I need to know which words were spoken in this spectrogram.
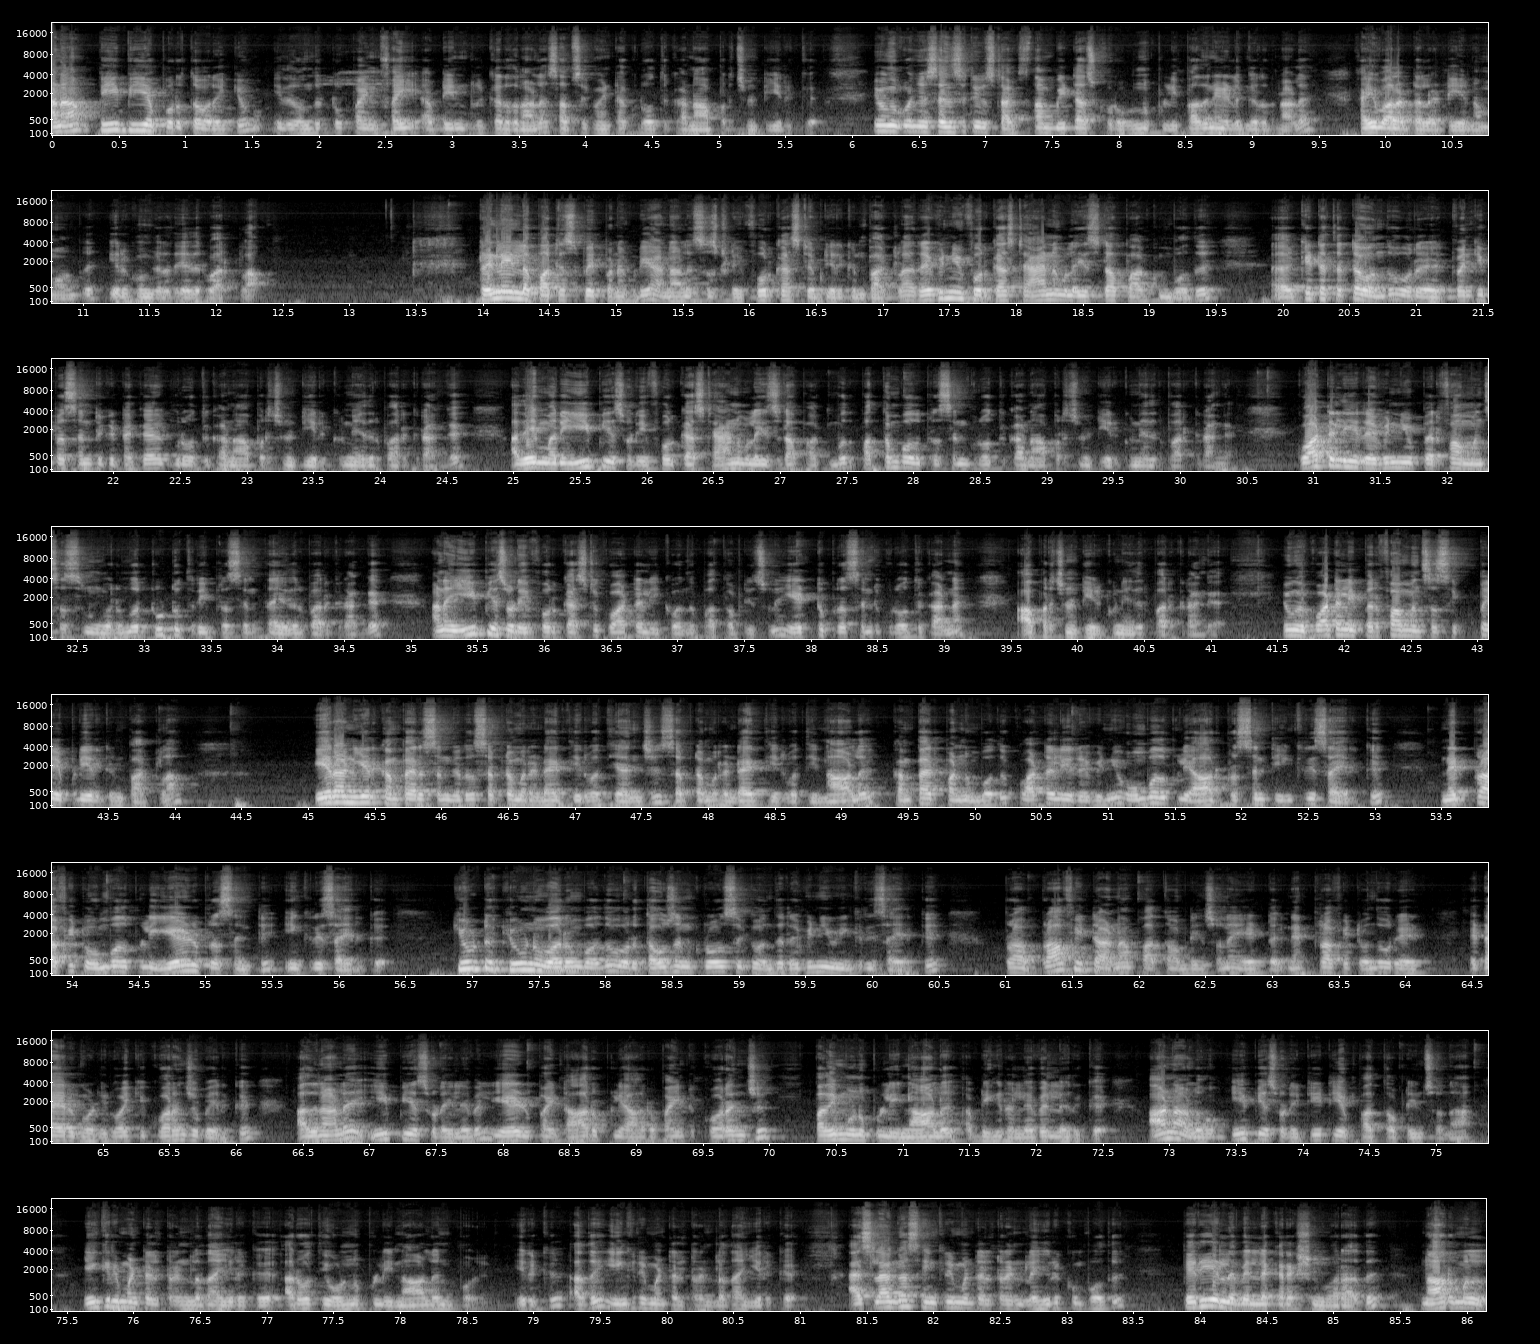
ஆனால் பிபியை பொறுத்த வரைக்கும் இது வந்து டூ பாயிண்ட் ஃபைவ் அப்படின்னு இருக்கிறதுனால சப்சிக்வெண்ட்டாக க்ரோத்துக்கான ஆப்பர்ச்சுனிட்டி இருக்குது இவங்க கொஞ்சம் சென்சிட்டிவ் ஸ்டாக்ஸ் தான் பீட்டா ஸ்கோர் ஒன்று புள்ளி பதினேழுங்கிறதுனால ஹை வாலட்டாலிட்டியை நம்ம வந்து இருக்குங்கிறத எதிர்பார்க்கலாம். ட்ரெண்ட்லைனில் பார்ட்டிசிபேட் பண்ணக்கூடிய அனாலிசிஸ்டுடைய ஃபோர்காஸ்ட் எப்படி இருக்குன்னு பார்க்கலாம். ரெவென்யூ ஃபோர்காஸ்ட் ஆனுவலைஸ்டாக பார்க்கும்போது கிட்டத்தட்ட வந்து ஒரு டுவெண்ட்டி பர்சன்ட் கிட்டக்க குரோத்துக்கான ஆப்பர்ச்சுனிட்டி இருக்குன்னு எதிர்பார்க்குறாங்க. அதே மாதிரி இபிஎஸ் உடைய ஃபோர்காஸ்ட் ஆனுவலைஸ்டாக பார்க்கும்போது பத்தொம்பது பர்சன்ட் குரோத்துக்கான ஆப்பர்ச்சுனிட்டி இருக்குன்னு எதிர்பார்க்குறாங்க. குவார்டர்லி ரெவென்யூ பெர்ஃபார்மன்சஸ்னு வரும்போது டூ டு த்ரீ பர்சன்ட் தான் எதிர்பார்க்குறாங்க. ஆனால் இபிஎஸ் உடைய ஃபோர்காஸ்ட் குவார்டர்லிக்கு வந்து பார்த்தோம் அப்படின்னு சொன்னால் எட்டு பர்சன்ட் குரோத்துக்கான ஆப்பர்ச்சுனிட்டி இருக்குன்னு எதிர்பார்க்குறாங்க. இவங்க குவார்டர்லி பெர்ஃபார்மன்சஸ் இப்போ எப்படி இருக்குன்னு பார்க்கலாம். இயர் ஆன் இயர் கம்பேரிசன்கிறது செப்டம்பர் ரெண்டாயிரத்தி இருபத்தி அஞ்சு செப்டம்பர் ரெண்டாயிரத்தி இருபத்தி நாலு. கம்பேர் பண்ணும்போது குவார்டர்லி ரெவென்யூ ஒன்பது புள்ளி ஆறு பர்சன்ட் இன்க்ரீஸ் ஆயிருக்கு. நெட் ப்ராஃபிட் ஒன்பது புள்ளி ஏழு பர்சன்ட் இன்க்ரீஸ் ஆயிருக்கு. கியூ டு கியூன்னு வரும்போது ஒரு தௌசண்ட் க்ரோஸுக்கு வந்து ரெவென்யூ இன்க்ரீஸ் ஆயிருக்கு. ப்ராஃபிட் ஆனால் பார்த்தோம் அப்படின்னு சொன்னால் எட்டு நெட் ப்ராஃபிட் வந்து ஒரு எட்டாயிரம் கோடி ரூபாய்க்கு குறைஞ்சு போயிருக்கு. அதனால இபிஎஸ் உடைய லெவல் ஏழு பாயிண்ட் ஆறு புள்ளி ஆறு பாயிண்ட் குறைஞ்சு பதிமூணு புள்ளி நாலு அப்படிங்கிற லெவலில் இருக்கு. ஆனாலும் இபிஎஸ் உடைய டிடிஎம் பார்த்தோம் அப்படின்னு சொன்னா இன்க்ரிமெண்டல் ட்ரெண்ட்ல தான் இருக்கு. அறுபத்தி ஒன்று புள்ளி நாலுன்னு போய் இருக்கு. அது இன்க்ரிமெண்டல் ட்ரெண்ட்ல தான் இருக்கு. அஸ் லாங் அஸ் இன்க்ரிமெண்டல் ட்ரெண்ட்ல இருக்கும்போது பெரிய லெவலில் கரெக்ஷன் வராது. Normal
